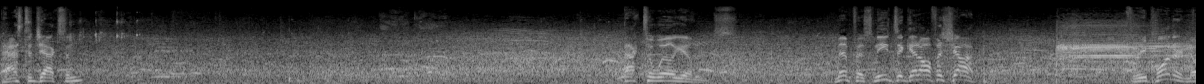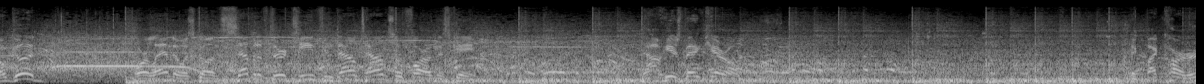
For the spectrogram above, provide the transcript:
Pass to Jackson. Back to Williams. Memphis needs to get off a shot. Three-pointer, no good. Orlando has gone 7 of 13 from downtown so far in this game. Now here's Banchero. Picked by Carter.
